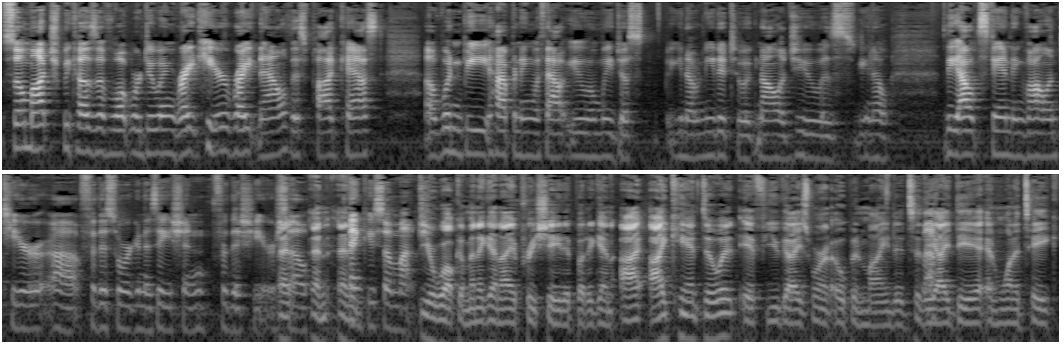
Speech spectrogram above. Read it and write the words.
so much because of what we're doing right here, right now. This podcast uh, wouldn't be happening without you, and we just, you know, needed to acknowledge you as, you know, the outstanding volunteer uh, for this organization for this year. so, and- and thank you so much. You're welcome. And again, I appreciate it. But again, I, I can't do it if you guys weren't open minded to the Well. idea and want to take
